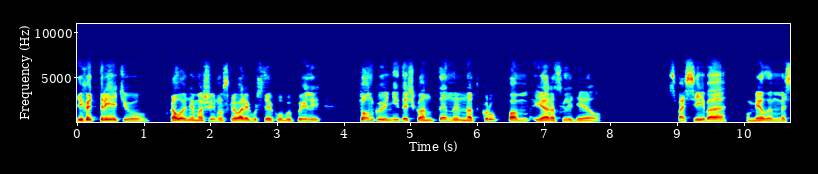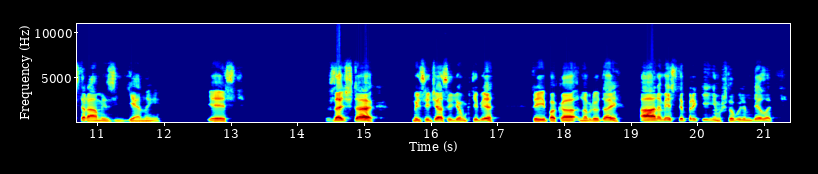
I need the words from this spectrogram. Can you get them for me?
И хоть третью, в колонне машину скрывали густые клубы пыли, тонкую ниточку антенны над крупом я разглядел. Спасибо умелым мастерам из Йены. Есть. Значит так, мы сейчас идем к тебе, ты пока наблюдай, а на месте прикинем, что будем делать.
